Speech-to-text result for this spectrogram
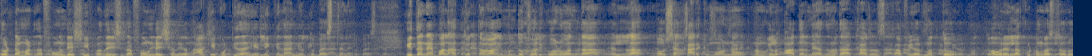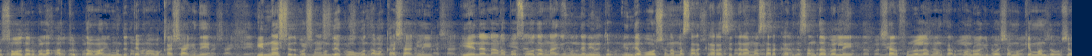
ದೊಡ್ಡ ಮಟ್ಟದ ಫೌಂಡೇಶನ್ ಪ್ರದೇಶದ ಫೌಂಡೇಶನ್ ಇವತ್ತು ಹಾಕಿ ಕೊಟ್ಟಿದ ಹೇಳಲಿಕ್ಕೆ ನಾನು ಇವತ್ತು ಬಯಸ್ತೇನೆ. ಇದನ್ನೇ ಬಹಳ ಅತ್ಯುತ್ತಮವಾಗಿ ಮುಂದುವರಿಕೊಳ್ಳುವಂತ ಎಲ್ಲ ಬಹುಶಃ ಕಾರ್ಯಕ್ರಮವನ್ನು ನಮಗೆಲ್ಲ ಆಧರಣೆಯಾದಂತಹ ಕಾಫಿ ಅವರು ಮತ್ತು ಅವರೆಲ್ಲ ಕುಟುಂಬಸ್ಥರು, ಸೋದರ ಬಲ ಅತ್ಯುತ್ತಮವಾಗಿ ಮುಂದೆ ಅವಕಾಶ ಆಗಿದೆ. ಇನ್ನಷ್ಟು ವರ್ಷ ಮುಂದೆ ಹೋಗುವಂತ ಅವಕಾಶ ಆಗಲಿ. ಏನೆಲ್ಲ ನಾನೊಬ್ಬ ಸೋದರನಾಗಿ ಮುಂದೆ ನಿಂತು, ಹಿಂದೆ ಬಹುಶಃ ನಮ್ಮ ಸರ್ಕಾರ, ಸಿದ್ದರಾಮಯ್ಯ ಸರ್ಕಾರದ ಸಂದರ್ಭದಲ್ಲಿ ಶರ್ಫುಲ್ಲಮ್ಮನ್ನು ಕರ್ಕೊಂಡು ಹೋಗಿ ಬಹುಶಃ ಮುಖ್ಯಮಂತ್ರಿ ಬಹುಶಃ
